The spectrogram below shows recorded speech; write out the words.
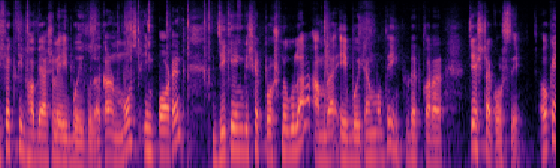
ইফেক্টিভ হবে আসলে এই বইগুলো। কারণ মোস্ট ইম্পর্ট্যান্ট জিকে ইংলিশের প্রশ্নগুলো আমরা এই বইটার মধ্যে ইনক্লুডেড করার চেষ্টা করছি। ওকে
